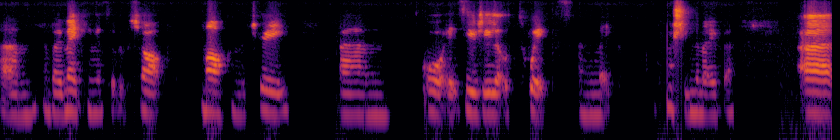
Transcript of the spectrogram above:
um, and by making a sort of sharp mark on the tree, um, or it's usually little twigs and make pushing them over. Uh,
